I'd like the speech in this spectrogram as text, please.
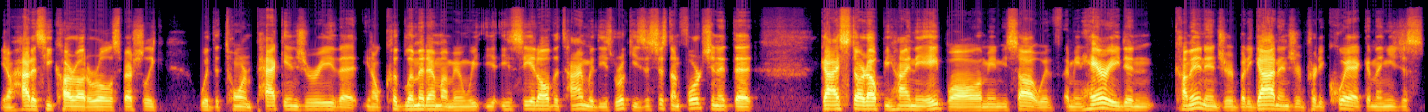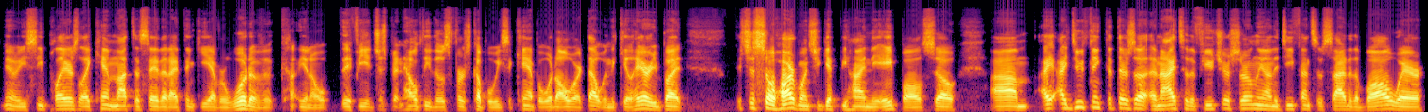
you know, how does he carve out a role, especially with the torn pec injury that, you know, could limit him? I mean, we you see it all the time with these rookies. It's just unfortunate that guys start out behind the eight ball. I mean, you saw it with, I mean, Harry didn't come in injured, but he got injured pretty quick. And then you just, you know, you see players like him, not to say that I think he ever would have, uh, you know, if he had just been healthy those first couple weeks of camp, it would all worked out when they kill Harry. But it's just so hard once you get behind the eight ball. So um, I, I, do think that there's a, an eye to the future, certainly on the defensive side of the ball, where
